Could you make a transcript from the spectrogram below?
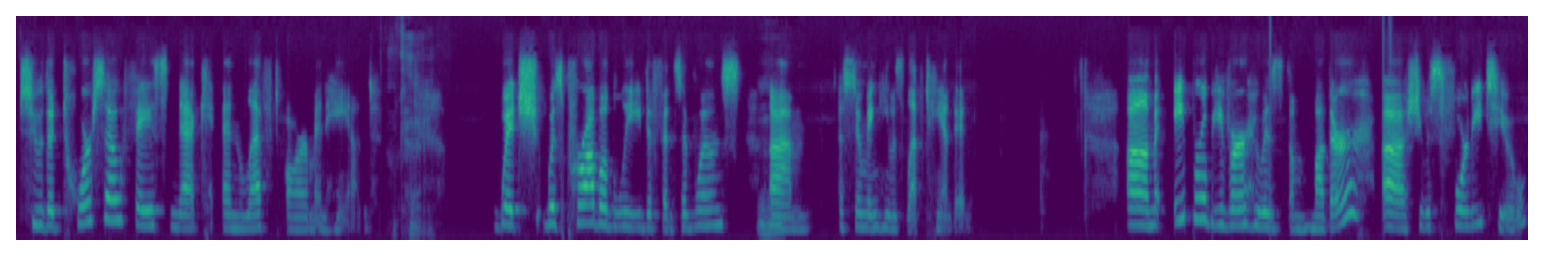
to the torso, face, neck, and left arm and hand. Okay. Which was probably defensive wounds, Mhm. um, assuming he was left handed. Um, April Beaver, who is the mother, uh, she was 42.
